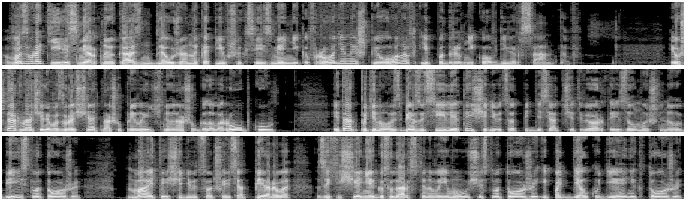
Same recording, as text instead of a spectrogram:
возвратили смертную казнь для уже накопившихся изменников Родины, шпионов и подрывников-диверсантов. И уж так начали возвращать нашу привычную, нашу головорубку, и так потянулось без усилия. 1954 за умышленное убийство тоже, май 1961 за хищение государственного имущества тоже, и подделку денег тоже,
